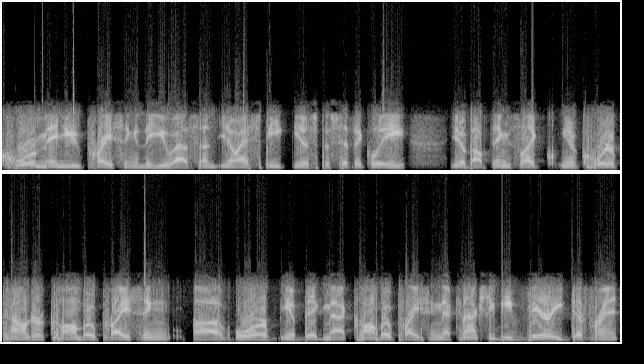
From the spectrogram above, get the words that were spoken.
core menu pricing in the U.S. And you know, I speak, you know, specifically, you know, about things like, you know, Quarter Pounder combo pricing, uh, or, you know, Big Mac combo pricing that can actually be very different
